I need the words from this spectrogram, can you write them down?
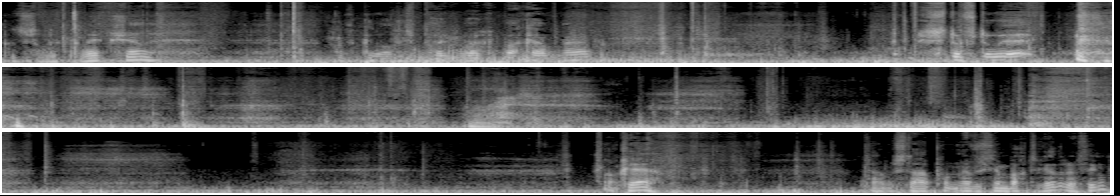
Good solid collection. Let's get all this paperwork back out now. Stuffed away. Okay. Time to start putting everything back together, I think.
